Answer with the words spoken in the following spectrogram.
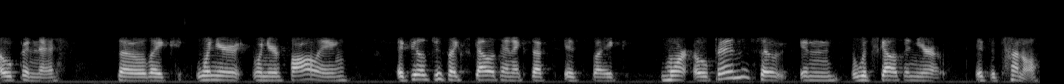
openness. So like when you're when you're falling, it feels just like skeleton, except it's like more open. So in with skeleton, you're it's a tunnel,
